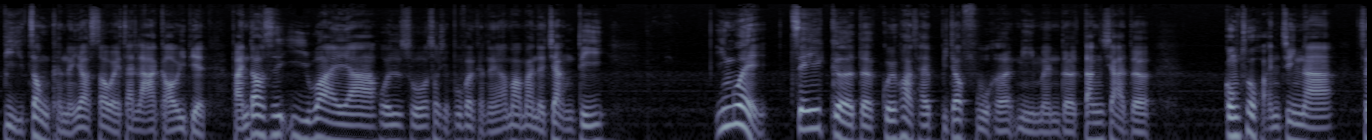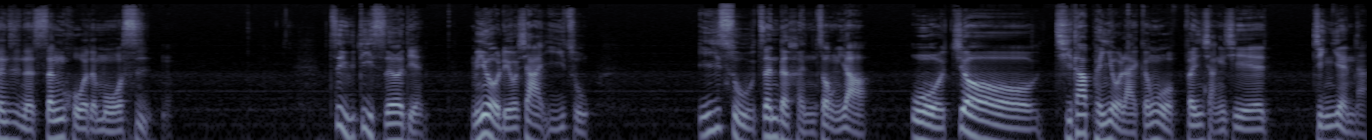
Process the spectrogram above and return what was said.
比重可能要稍微再拉高一点，反倒是意外呀，或者说寿险部分可能要慢慢的降低，因为这一个的规划才比较符合你们的当下的工作环境啊，甚至呢生活的模式。至于第十二点，没有留下遗嘱，遗嘱真的很重要。我就其他朋友来跟我分享一些经验呐。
